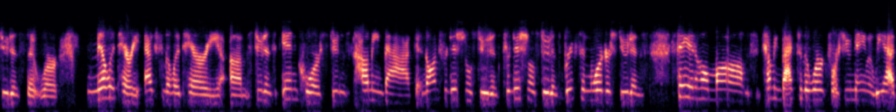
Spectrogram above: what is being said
students that were military, ex-military, um, students in course, students coming back, non-traditional students, traditional students, bricks and mortar students, stay-at-home moms coming back to the workforce. You name it. We had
